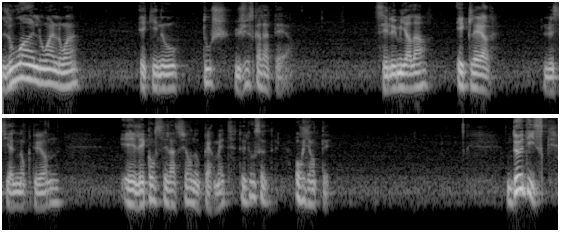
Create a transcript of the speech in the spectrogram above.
loin, loin, loin, et qui nous touchent jusqu'à la Terre. Ces lumières-là éclairent le ciel nocturne et les constellations nous permettent de nous orienter. Deux disques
